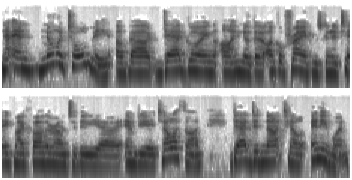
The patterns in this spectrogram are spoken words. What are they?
now, and no one told me about Dad going on. You know, the Uncle Frank was going to take my father onto the uh, MDA telethon. Dad did not tell anyone,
